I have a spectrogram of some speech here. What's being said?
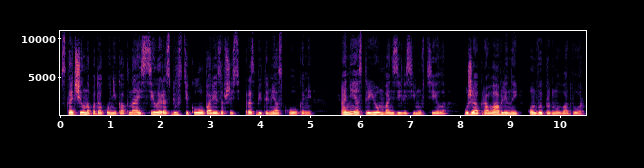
вскочил на подоконник окна и с силой разбил стекло, порезавшись разбитыми осколками. Они острием вонзились ему в тело. Уже окровавленный, он выпрыгнул во двор.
